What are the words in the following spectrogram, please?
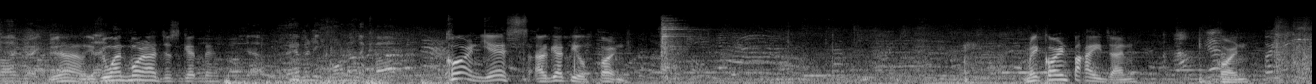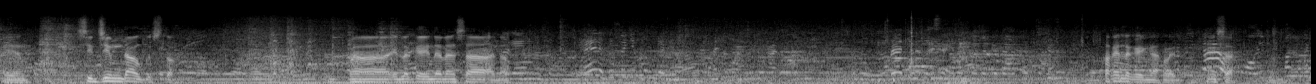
fine right now. Yeah, if you want more, ah, just get them. Yeah. Do they have any corn in the car? Corn, yes, I'll get you corn. May corn pa kayo dyan? Corn? Ayan. Si Jim daw gusto. Ah, ilagay na lang sa ano. Pakilagay nga, Cled. Isa. Yan.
